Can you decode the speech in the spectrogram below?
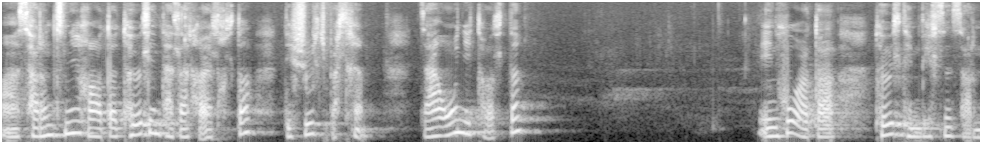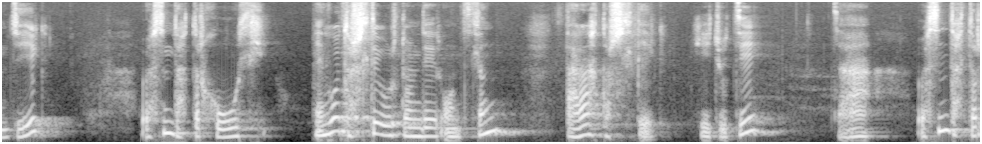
соронзныхоо одоо туйлын талаарх ойлголтоо дэвшүүлж болох юм. За үүний тулд энэхүү одоо туйл тэмдэглэсэн соронзыг усан дотор хөвүүлэх. Энэхүү туршилтын үр дүн дээр үндэслэн дараах туршилтыг хийж үзье. За усан дотор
